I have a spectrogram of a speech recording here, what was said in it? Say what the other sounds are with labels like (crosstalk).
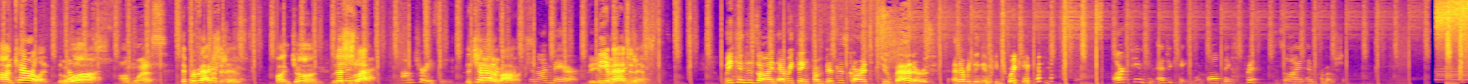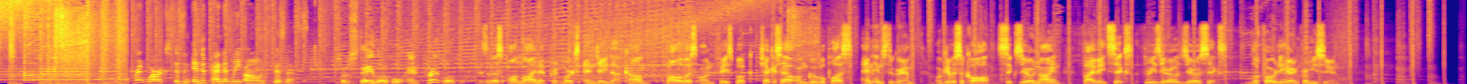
I'm Carolyn, The, boss. I'm Wes. the perfectionist, I'm John. the schlep, I'm Tracy. the chatterbox, And I'm Mare. the imaginist. We can design everything from business cards to banners and everything in between. (laughs) Our team can educate you on all things print, design, and promotion. Printworx is an independently owned business. So stay local and print local. Visit us online at printworxnj.com. Follow us on Facebook. Check us out on Google Plus and Instagram, or give us a call 609 586 3006. Look forward to hearing from you soon.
